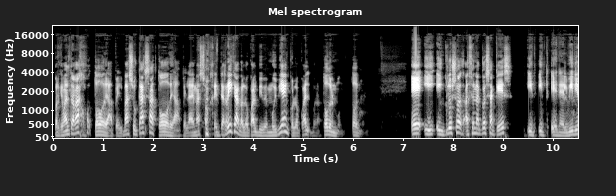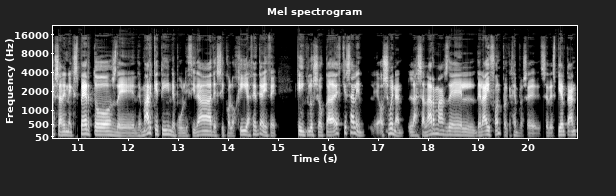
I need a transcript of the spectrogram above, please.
porque va al trabajo, todo de Apple, va a su casa, todo de Apple. Además son gente rica, con lo cual viven muy bien, con lo cual, bueno, todo el mundo, todo el mundo. E, incluso hace una cosa que es, y, en el vídeo salen expertos de, marketing, de publicidad, de psicología, etcétera, dice que incluso cada vez que salen o suenan las alarmas del, iPhone, por ejemplo, se, se despiertan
